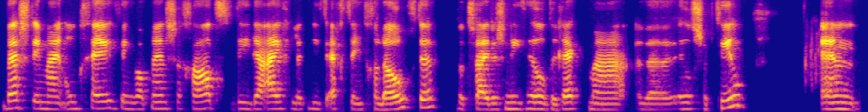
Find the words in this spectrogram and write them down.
best in mijn omgeving wat mensen gehad die daar eigenlijk niet echt in geloofden. Dat zei dus niet heel direct, maar uh, heel subtiel. En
